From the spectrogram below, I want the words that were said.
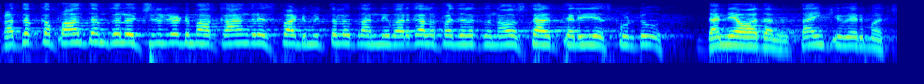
ప్రతి ఒక్క ప్రాంతంకి వచ్చినటువంటి మా కాంగ్రెస్ పార్టీ మిత్రులకు అన్ని వర్గాల ప్రజలకు నమస్కారం తెలియజేసుకుంటూ ధన్యవాదాలు. థ్యాంక్ యూ వెరీ మచ్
